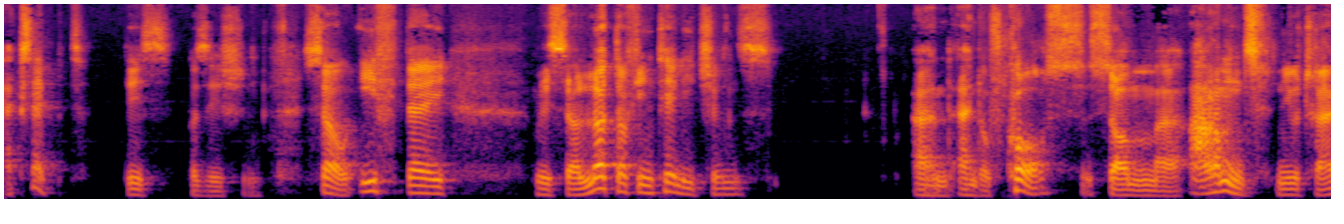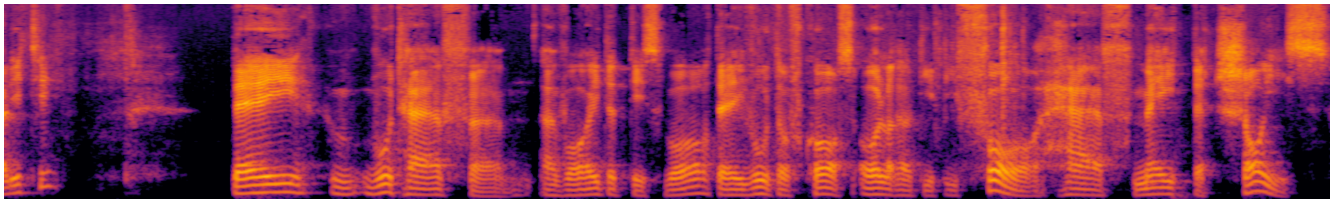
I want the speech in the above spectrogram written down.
accept this position. So if they, with a lot of intelligence and, and of course some uh, armed neutrality, they would have uh, avoided this war. They would, of course, already before have made the choice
